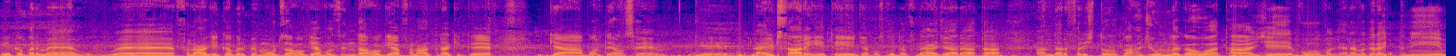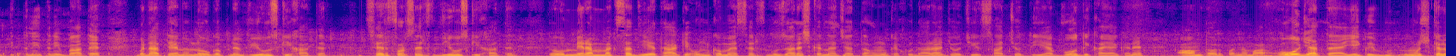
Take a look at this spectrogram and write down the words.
कि कब्र में फ़लाँ की कब्र पे मुआवजा हो गया, वो ज़िंदा हो गया, फ़लाँ तरह की, क्या बोलते हैं उसे कि लाइट्स आ रही थी, जब उसको दफनाया जा रहा था, अंदर फरिश्तों का हजूम लगा हुआ था, ये वो वगैरह वगैरह, इतनी इतनी इतनी बातें बनाते हैं ना लोग अपने व्यूज़ की खातिर, सिर्फ़ और सिर्फ़ व्यूज़ की खातिर। तो मेरा मकसद ये था कि उनको मैं सिर्फ़ गुजारिश करना चाहता हूँ कि खुदारा जो चीज़ सच होती है, वो दिखाया करें आम तौर पर नमाज़ हो जाता है। ये कोई मुश्किल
